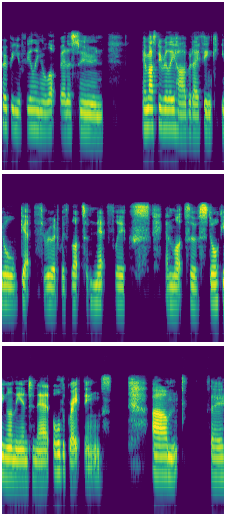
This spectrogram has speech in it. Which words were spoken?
hoping you're feeling a lot better soon. It must be really hard, but I think you'll get through it with lots of Netflix and lots of stalking on the internet, all the great things. Um, so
